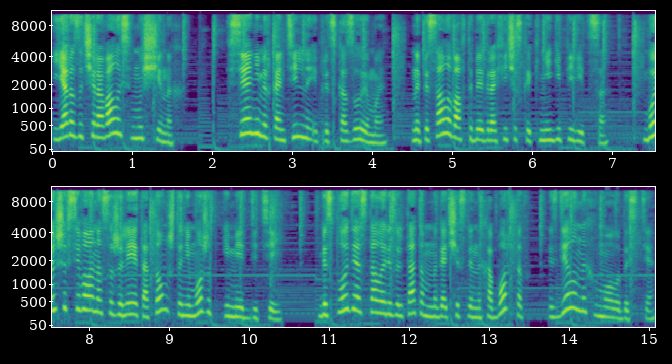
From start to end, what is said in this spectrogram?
Я разочаровалась в мужчинах. Все они меркантильны и предсказуемы, написала в автобиографической книге певица. Больше всего она сожалеет о том, что не может иметь детей. Бесплодие стало результатом многочисленных абортов, сделанных в молодости.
